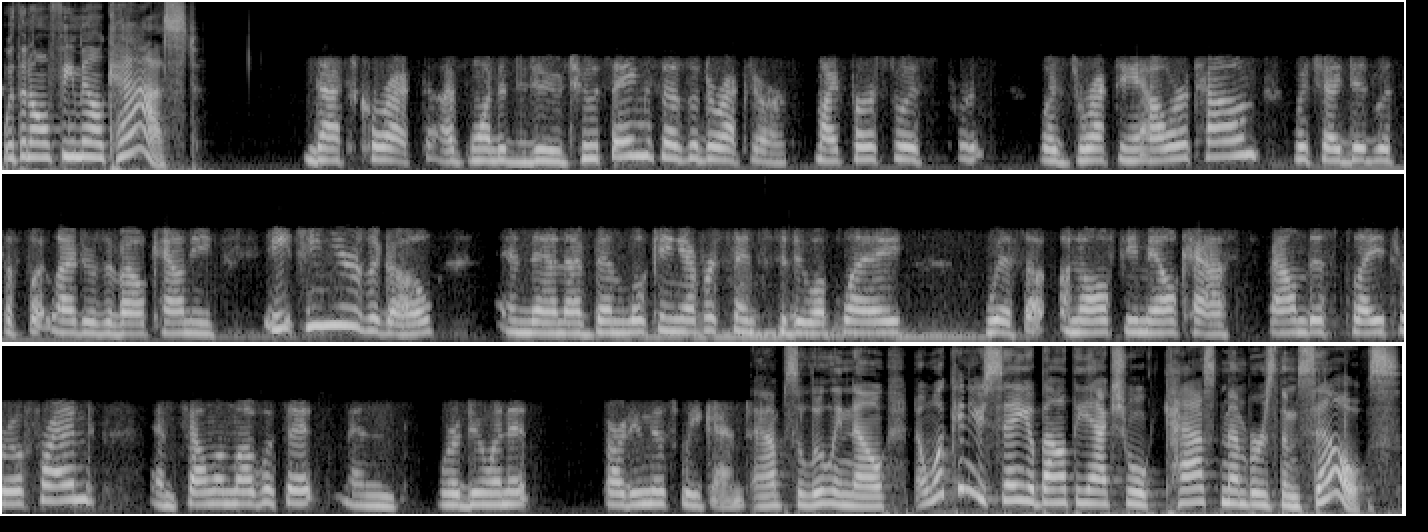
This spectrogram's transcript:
with an all female cast. That's correct. I've wanted to do two things as a director. My first was was directing Our Town, which I did with the Footlighters of Elk County 18 years ago, and then I've been looking ever since to do a play with a, an all-female cast. Found this play through a friend and fell in love with it, and we're doing it starting this weekend. Absolutely. Now, now, what can you say about the actual cast members themselves?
